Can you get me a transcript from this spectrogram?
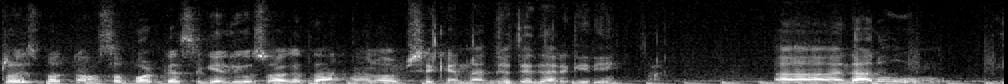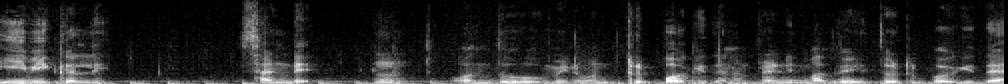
ಟ್ರೋಯ್ಸ್ ಪಾರ್ಕ್ನ ಹೊಸ ಪಾಡ್ಕಾಸ್ಟ್ಗೆ ಎಲ್ಲಿಗೂ ಸ್ವಾಗತ. ನಾನು ಅಭಿಷೇಕ್ ನನ್ನ ಜೊತೆ ದಾರ್ಗಿರಿ ನಾನು ಈ ವೀಕಲ್ಲಿ ಸಂಡೇ ಒಂದು ಮೀನು ಒಂದು ಟ್ರಿಪ್ ಹೋಗಿದ್ದೆ. ನನ್ನ ಫ್ರೆಂಡಿನ ಮದುವೆ ಇತ್ತು ಟ್ರಿಪ್ ಹೋಗಿದ್ದೆ.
